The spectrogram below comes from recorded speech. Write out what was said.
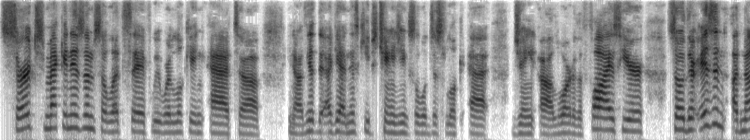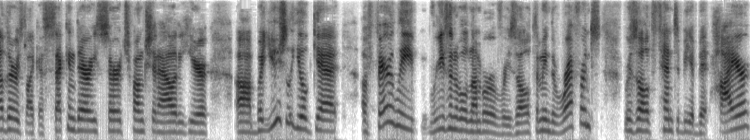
search mechanism. So let's say if we were looking at, uh, you know, th again, this keeps changing. So we'll just look at Jane, uh, Lord of the Flies here. So there isn't another, like a secondary search functionality here. Uh, but usually you'll get a fairly reasonable number of results. I mean, the reference results tend to be a bit higher.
